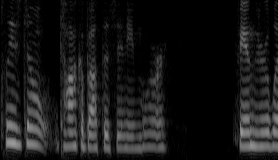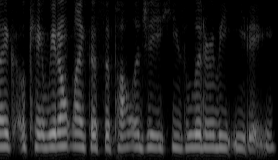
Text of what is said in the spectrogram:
Please don't talk about this anymore. Fans were like, okay, we don't like this apology. He's literally eating.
